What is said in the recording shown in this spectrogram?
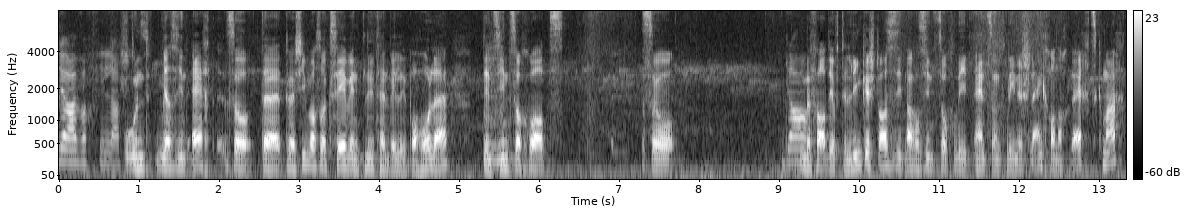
Ja, einfach viel Last. Und wir sind echt so, der, du hast immer so gesehen, wenn die Leute haben wollen überholen dann sind so kurz so, ja, wir fahren auf der linken Straßenseite, nachher sind so ein bisschen, haben sie so einen kleinen Schlenker nach rechts gemacht.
